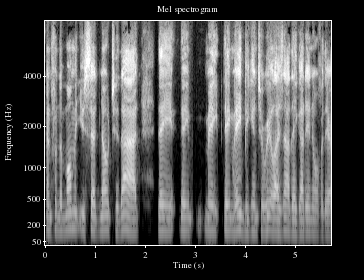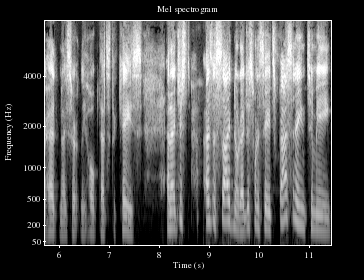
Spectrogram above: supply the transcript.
And from the moment you said no to that, they they may they may begin to realize now they got in over their head. And I certainly hope that's the case. And I just as a side note, I just want to say it's fascinating to me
